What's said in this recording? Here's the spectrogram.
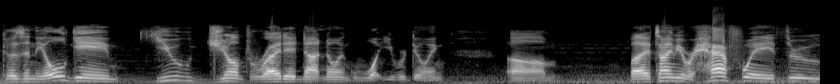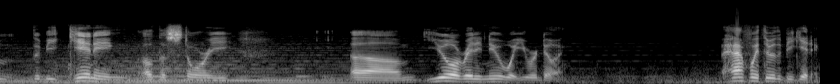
Because in the old game, you jumped right in not knowing what you were doing. Um, by the time you were halfway through the beginning of the story, um, you already knew what you were doing. Halfway through the beginning.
